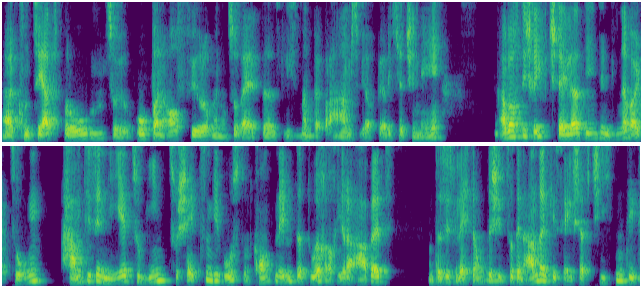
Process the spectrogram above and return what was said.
äh, Konzertproben, zu Opernaufführungen und so weiter. Das liest man bei Brahms wie auch bei Richard Genet. Aber auch die Schriftsteller, die in den Wienerwald zogen, haben diese Nähe zu Wien zu schätzen gewusst und konnten eben dadurch auch ihre Arbeit, und das ist vielleicht der Unterschied zu den anderen Gesellschaftsschichten, die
